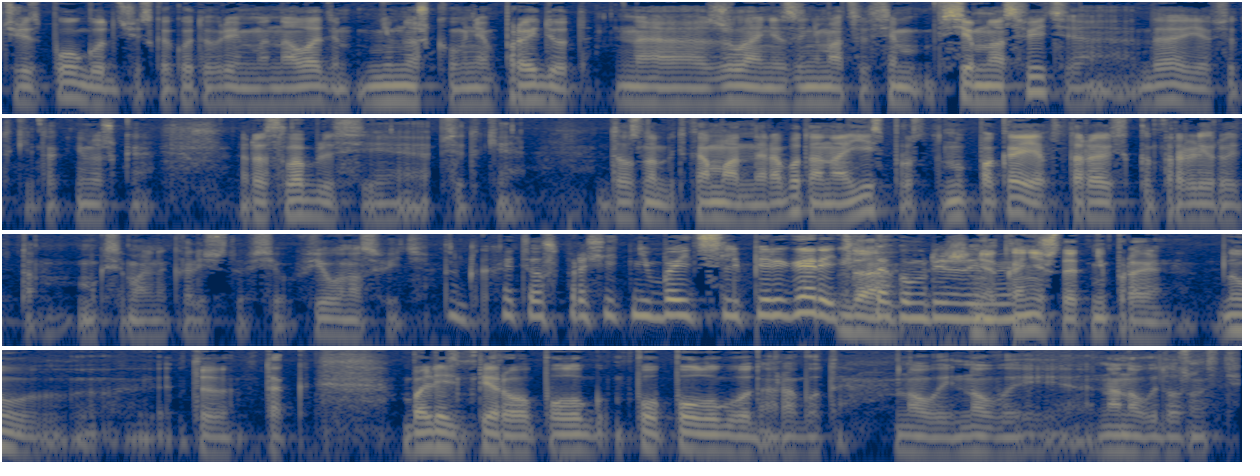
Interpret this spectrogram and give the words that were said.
через полгода, через какое-то время мы наладим. Немножко у меня пройдет э, желание заниматься всем, всем на свете. Да, я все-таки так немножко расслаблюсь и все-таки должна быть командная работа, она есть просто. Ну, пока я стараюсь контролировать там максимальное количество всего, всего на свете. Только хотел спросить, не боитесь ли перегореть да. в таком режиме? Нет, конечно, это неправильно. Ну, это так, болезнь первого полу, полугода работы новый, новый, на новой должности.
